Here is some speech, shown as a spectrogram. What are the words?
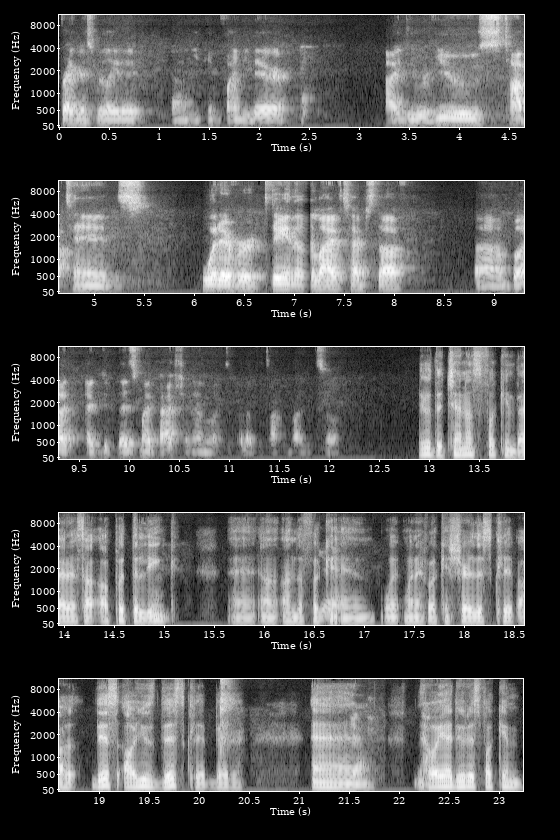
fragrance related. Um, you can find me there. I do reviews, top tens, whatever, stay in the life type stuff. Um, but I, that's my passion. I like, to, I like to talk about it. So Dude, the channel's fucking badass. I'll, I'll put the link uh, on, on the fucking yeah. when, when I fucking share this clip. I'll this I'll use this clip better. And yeah. oh yeah, dude, it's fucking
